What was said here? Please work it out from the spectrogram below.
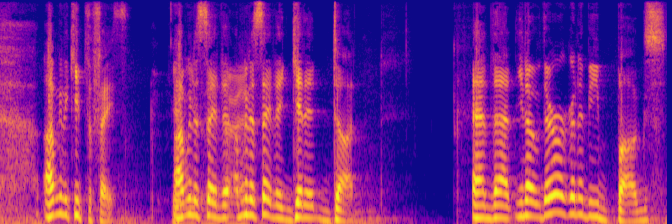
I'm going to keep the faith. I'm going to say that I'm going to say they get it done, and that you know there are going to be bugs,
